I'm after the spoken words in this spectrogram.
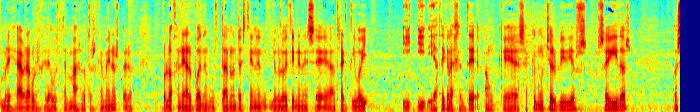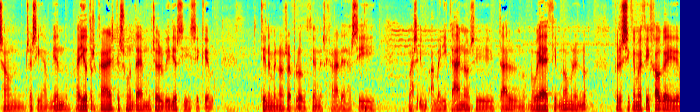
Hombre, habrá algunos que te gusten más, otros que menos, pero por lo general pueden gustar, ¿no? Entonces tienen, yo creo que tienen ese atractivo y, y, hace que la gente, aunque saque muchos vídeos seguidos, pues aún se sigan viendo. Hay otros canales que suben también muchos vídeos y sí que tienen menos reproducciones, canales así más americanos y tal, no, no voy a decir nombres, ¿no? Pero sí que me he fijado que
